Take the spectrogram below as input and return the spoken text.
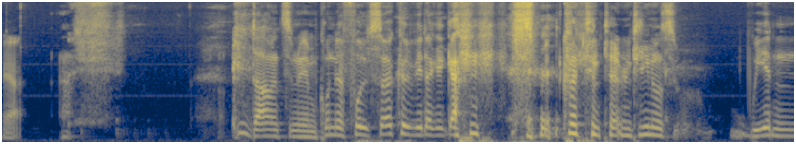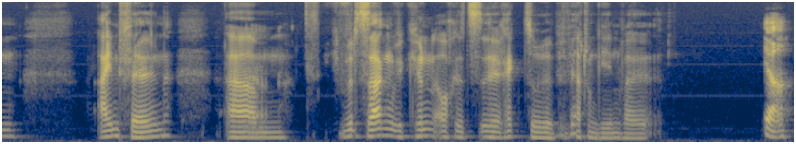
Ja. Damit sind wir im Grunde Full Circle wieder gegangen. Mit Quentin Tarantinos weirden Einfällen. Ähm, Ich würde sagen, wir können auch jetzt direkt zur Bewertung gehen, weil. Ja,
